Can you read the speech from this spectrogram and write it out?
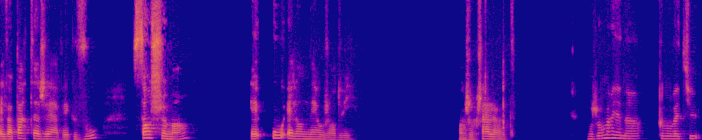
elle va partager avec vous son chemin et où elle en est aujourd'hui. Bonjour Charlotte. Bonjour Mariana, comment vas-tu?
